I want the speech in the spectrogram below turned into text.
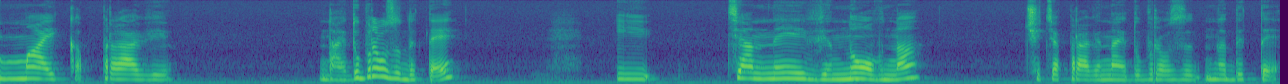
майка прави най-добро за дете и тя не е виновна, че тя прави най-добро за, на дете.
